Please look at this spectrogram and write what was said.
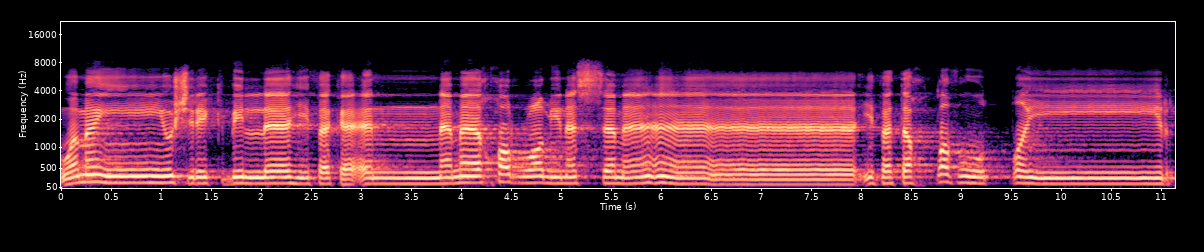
ومن يشرك بالله فكأنما خر من السماء فتخطفه الطير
